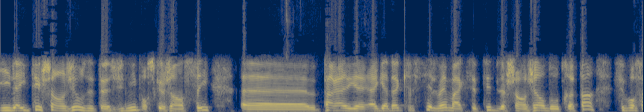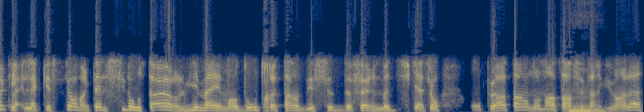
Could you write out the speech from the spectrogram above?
il a été changé aux États-Unis, pour ce que j'en sais, euh, par Agatha Christie elle-même a accepté de le changer en d'autres temps. C'est pour ça que la, question en tant que telle, si l'auteur lui-même en d'autres temps décide de faire une modification, on peut entendre, on entend cet hmm. argument-là,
